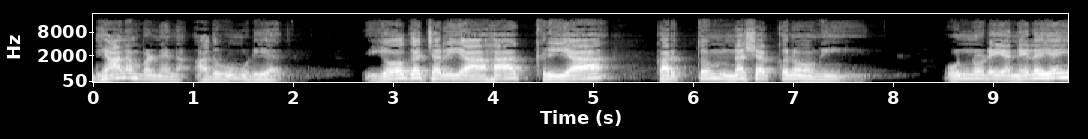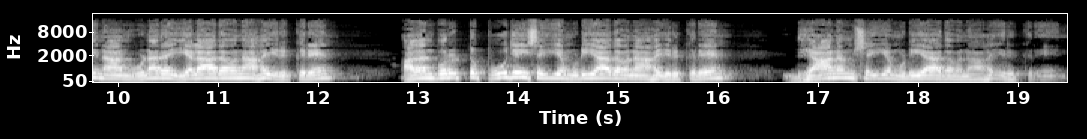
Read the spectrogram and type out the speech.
தியானம் பண்ணேன்னா அதுவும் முடியாது. யோகச்சரியாக கிரியா கர்த்தும் ந சக்னோமி. உன்னுடைய நிலையை நான் உணர இயலாதவனாக இருக்கிறேன். அதன் பொருட்டு பூஜை செய்ய முடியாதவனாக இருக்கிறேன். தியானம் செய்ய முடியாதவனாக இருக்கிறேன்.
